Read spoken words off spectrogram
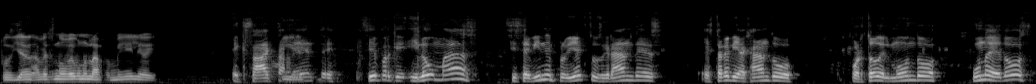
pues ya a veces no ve uno la familia. Y, Exactamente. Sí, porque y luego más, si se vienen proyectos grandes, estar viajando por todo el mundo, una de dos,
